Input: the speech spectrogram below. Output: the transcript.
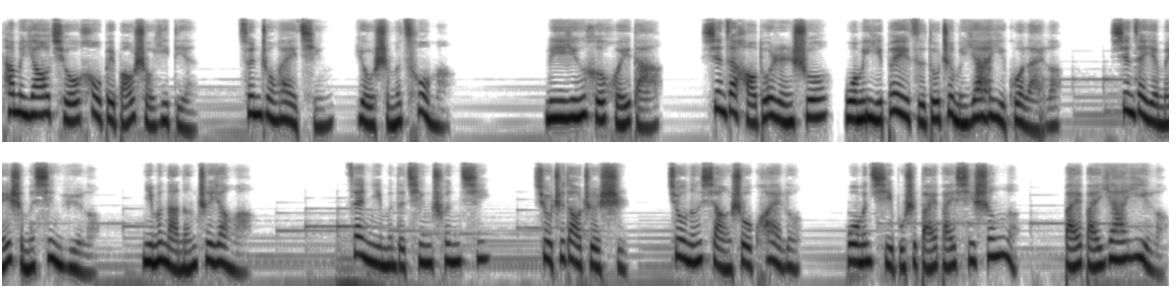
她们要求后辈保守一点，尊重爱情，有什么错吗？李银河回答：现在好多人说我们一辈子都这么压抑过来了，现在也没什么性欲了，你们哪能这样啊？在你们的青春期就知道这事，就能享受快乐。我们岂不是白白牺牲了，白白压抑了？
